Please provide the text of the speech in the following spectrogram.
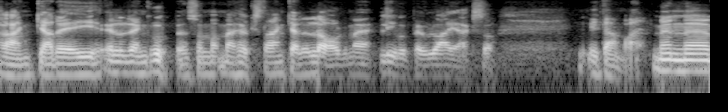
rankade i, eller den gruppen som med högst rankade lag med Liverpool och Ajax och lite andra. Men eh,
